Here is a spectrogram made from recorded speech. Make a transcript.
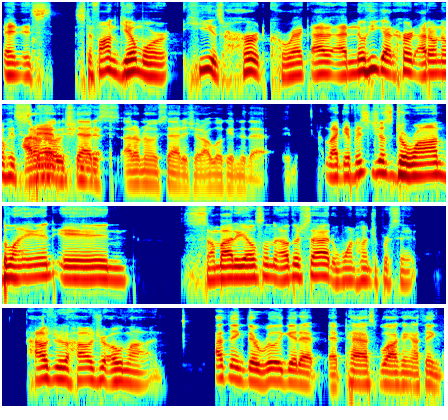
And it's Stephon Gilmore, he is hurt, correct? I, I know he got hurt. I don't know his I don't know his status. status. I don't know his status yet. I'll look into that. Like if it's just DaRon Bland and somebody else on the other side, 100%. How's your how's your O line? I think they're really good at, at pass blocking. I think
